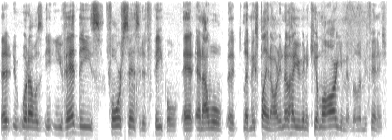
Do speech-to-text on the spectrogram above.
what I was, you've had these force sensitive people, and, and I will uh, let me explain. I already know how you're going to kill my argument, but let me finish.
